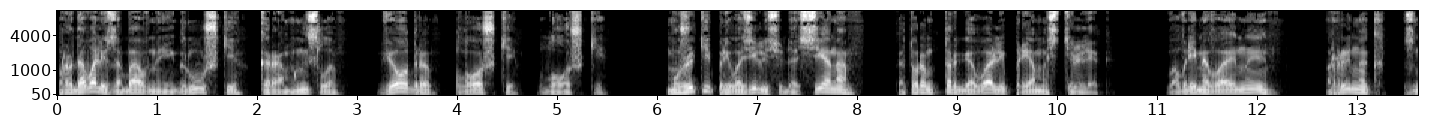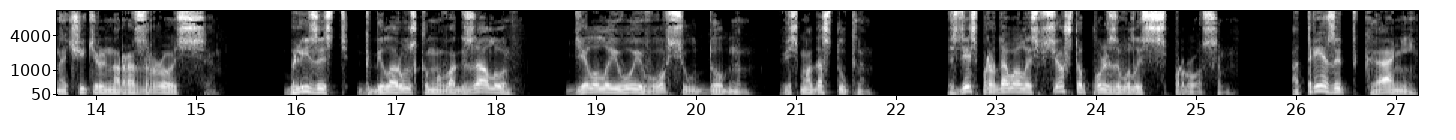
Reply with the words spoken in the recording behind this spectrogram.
Продавали забавные игрушки, коромысла, ведра, плошки, ложки. Мужики привозили сюда сено, которым торговали прямо с телег. Во время войны рынок значительно разросся. Близость к белорусскому вокзалу делала его и вовсе удобным, весьма доступным. Здесь продавалось все, что пользовалось спросом. Отрезы тканей,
